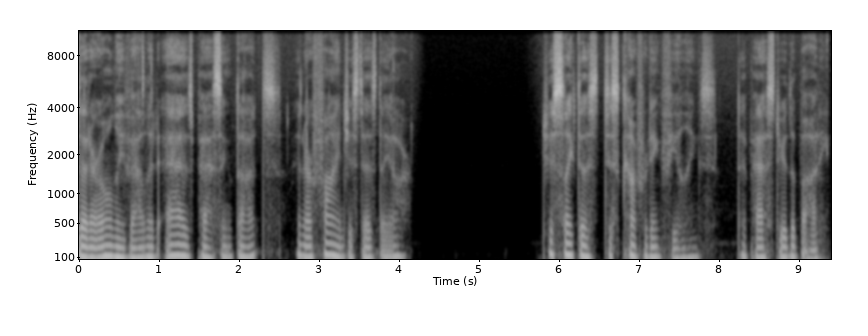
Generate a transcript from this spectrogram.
That are only valid as passing thoughts and are fine just as they are. Just like those discomforting feelings that pass through the body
